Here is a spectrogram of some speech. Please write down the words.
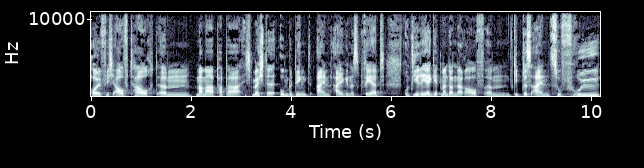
häufig auftaucht. Ähm, Mama, Papa, ich möchte unbedingt ein eigenes Pferd. Und wie reagiert man dann darauf? Ähm, gibt es ein zu früh?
